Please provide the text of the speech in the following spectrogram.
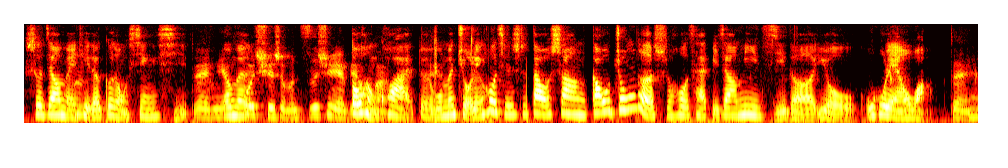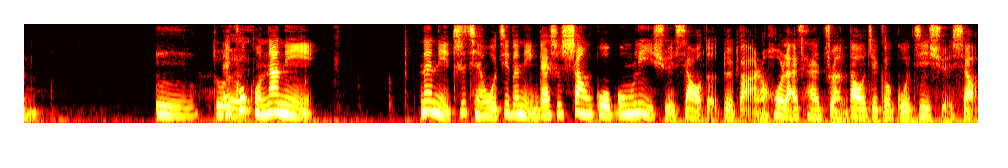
社交媒体的各种信息，对，我们获取什么资讯也都很快。对我们九零后其实是到上高中的时候才比较密集的有互联网。对，嗯，嗯，对。哎，Coco，那你，那你之前我记得你应该是上过公立学校的，对吧？然后后来才转到这个国际学校，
